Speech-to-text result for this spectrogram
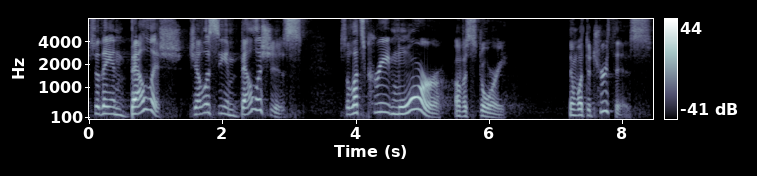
So they embellish. Jealousy embellishes. So let's create more of a story than what the truth is.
